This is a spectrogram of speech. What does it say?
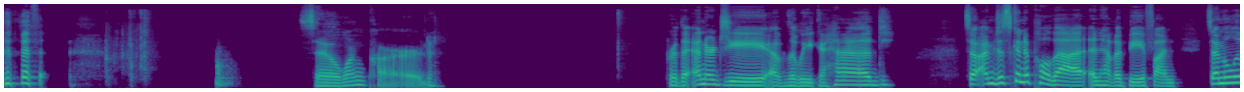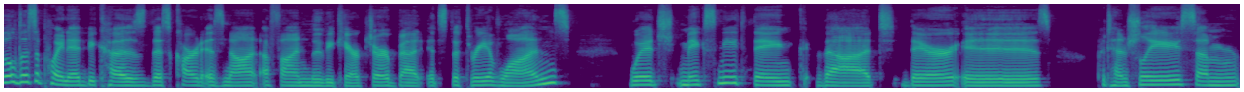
so, one card for the energy of the week ahead. So, I'm just going to pull that and have it be fun. So, I'm a little disappointed because this card is not a fun movie character, but it's the Three of Wands which makes me think that there is potentially some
